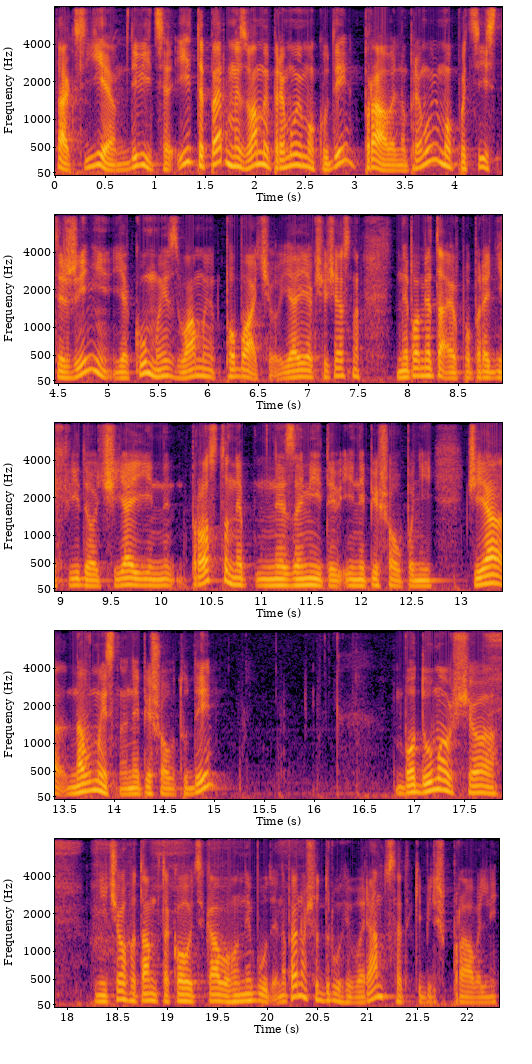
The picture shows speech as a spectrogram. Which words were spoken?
Так, є, дивіться. І тепер ми з вами прямуємо куди? Правильно, прямуємо по цій стежині, яку ми з вами побачили. Я, якщо чесно, не пам'ятаю в попередніх відео, чи я її не, просто не, не замітив і не пішов по ній, чи я навмисно не пішов туди, бо думав, що нічого там такого цікавого не буде. Напевно, що другий варіант все-таки більш правильний.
